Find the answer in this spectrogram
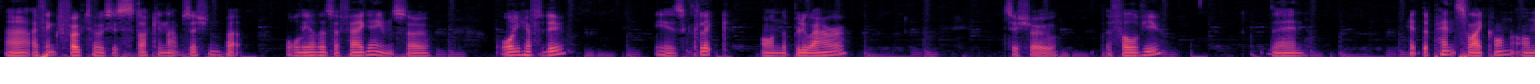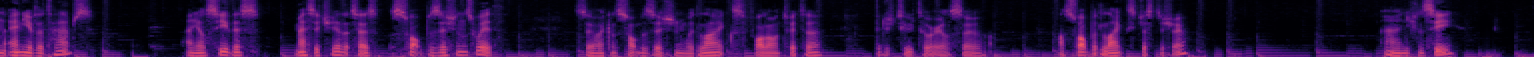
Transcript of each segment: Uh, I think Photos is stuck in that position, but all the others are fair game, so all you have to do is click on the blue arrow to show the full view, then hit the pencil icon on any of the tabs, and you'll see this message here that says swap positions with. So I can swap position with likes, follow on Twitter, video tutorial, so I'll swap with likes just to show and you can see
